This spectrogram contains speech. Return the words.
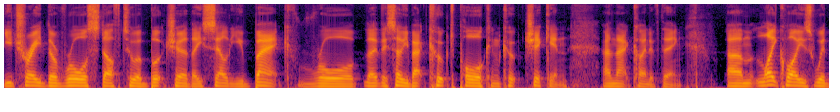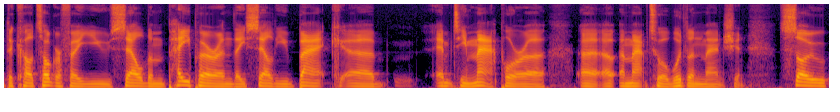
You trade the raw stuff to a butcher they sell you back raw they sell you back cooked pork and cooked chicken and that kind of thing. Um, likewise with the cartographer you sell them paper and they sell you back uh, empty map or a, a, a map to a woodland mansion. So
